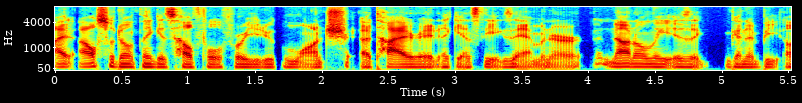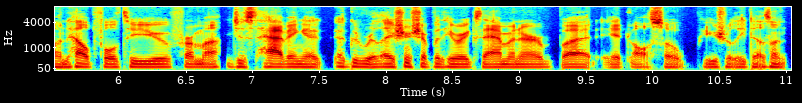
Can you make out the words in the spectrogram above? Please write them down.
I also don't think it's helpful for you to launch a tirade against the examiner. Not only is it going to be unhelpful to you from a, just having a, a good relationship with your examiner, but it also usually doesn't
